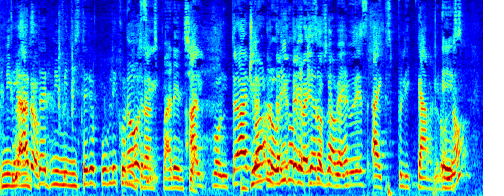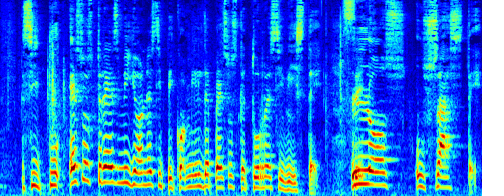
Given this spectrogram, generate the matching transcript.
ni, claro. ministerio, ni Ministerio Público, No, ni sí, transparencia. al contrario, yo al lo contrario, único te que quiero que me saber ayudes a explicarlo, es ¿no? Si tú, esos tres millones y pico mil de pesos que tú recibiste, Sí. los usaste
